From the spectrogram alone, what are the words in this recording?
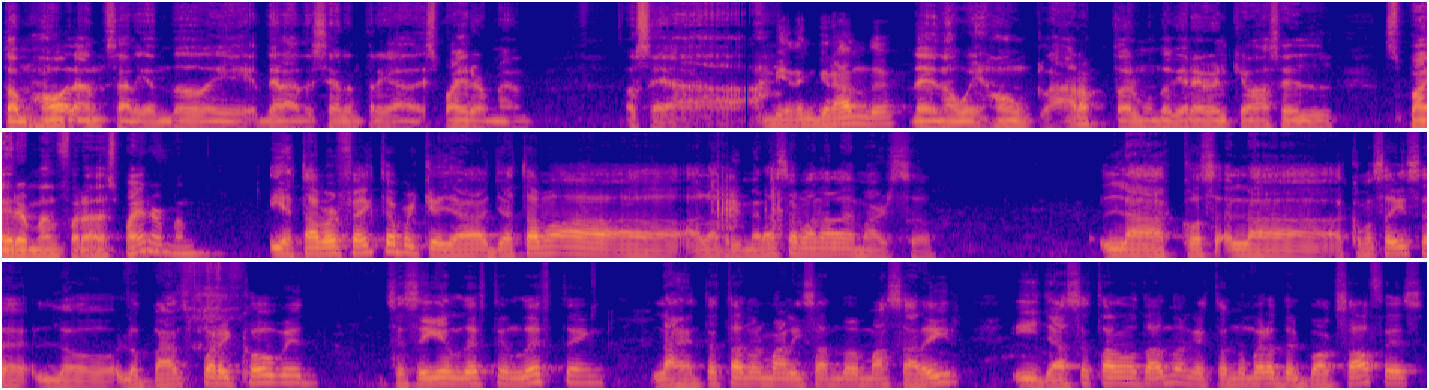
Tom Holland saliendo de, de la tercera entrega de Spider-Man. O sea, Vienen grandes. de No Way Home, claro. Todo el mundo quiere ver qué va a hacer Spider-Man fuera de Spider-Man. Y está perfecto porque ya, ya estamos a, a- a la primera semana de marzo. Las cosas, la, ¿cómo se dice? Lo- los bans por el COVID se siguen lifting, lifting. La gente está normalizando más salir y ya se está notando en estos números del box office.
